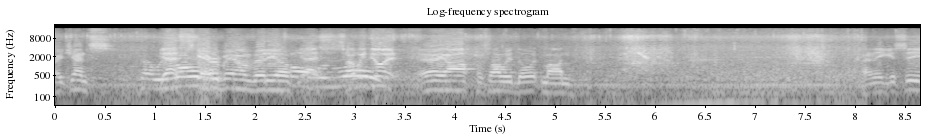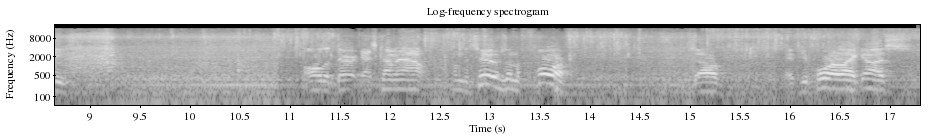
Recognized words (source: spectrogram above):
Right, gents? Yes. Get everybody on video. Yes, that's how we do it. There you are. That's how we do it, man. And you can see all the dirt that's coming out from the tubes on the floor. So, if you're poor like us,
